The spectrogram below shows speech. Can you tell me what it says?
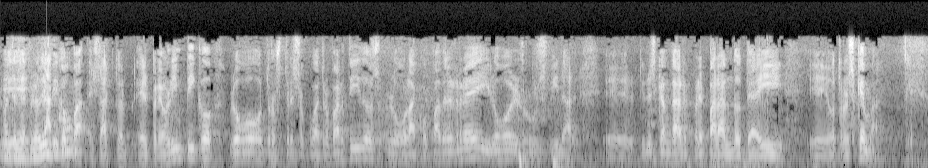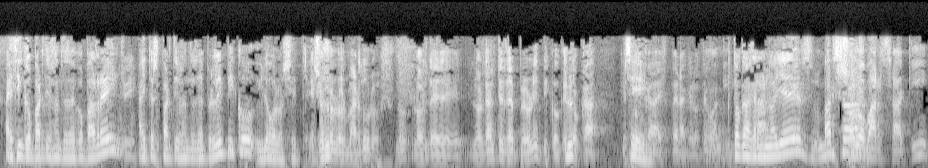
Antes del la preolímpico. Copa, exacto, el, el preolímpico, luego otros tres o cuatro partidos, luego la Copa del Rey y luego el RUS final. Eh, tienes que andar preparándote ahí eh, otro esquema. Hay cinco partidos antes de Copa del Rey, Sí. hay tres partidos antes del Preolímpico y luego los siete. Esos son los más duros, ¿no? Los de, los de antes del preolímpico, que Lo- toca, que Sí. toca, espera, que lo tengo aquí. Toca Granollers, Barça. Solo Barça aquí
